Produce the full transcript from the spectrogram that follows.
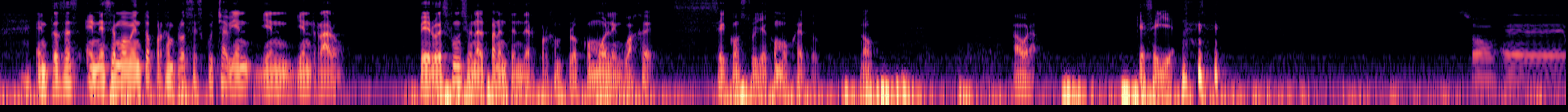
Entonces, en ese momento, por ejemplo, se escucha bien, bien, bien raro, pero es funcional para entender, por ejemplo, cómo el lenguaje se construye como objeto, ¿no? Ahora, ¿qué seguía? Son. eh,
